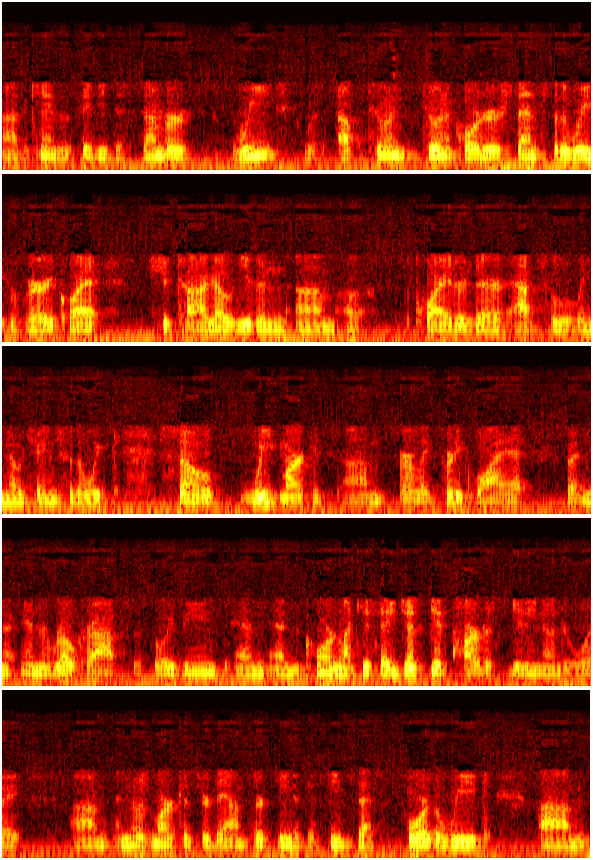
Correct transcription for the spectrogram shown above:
uh, the Kansas City December wheat was up two and two and a quarter cents for the week, very quiet. Chicago even um, quieter there. Absolutely no change for the week. So wheat markets um, fairly pretty quiet, but in the, in the row crops, the soybeans and and corn, like you say, just get harvest getting underway, um, and those markets are down 13 to 15 cents for the week. Um,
